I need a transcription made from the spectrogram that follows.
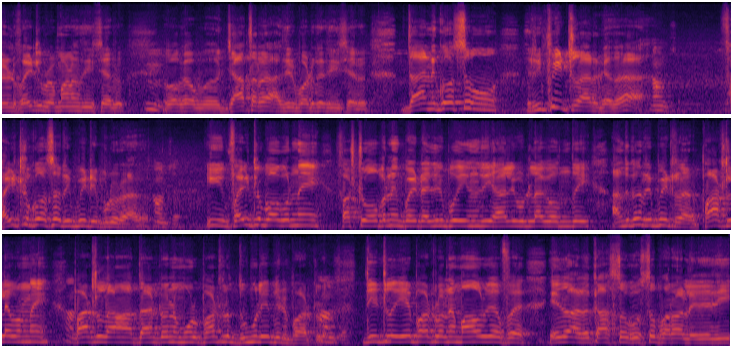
రెండు ఫైట్లు బ్రహ్మాండంగా తీశారు. ఒక జాతర అదిరిపాటుగా తీశారు. దానికోసం రిపీట్ రారు కదా. ఫైట్ల కోసం రిపీట్ ఎప్పుడు రారు. ఈ ఫైట్లు బాగున్నాయి ఫస్ట్ ఓపెనింగ్ ఫైట్ అదిరిపోయింది హాలీవుడ్ లాగా ఉంది అందుకని రిపీట్ రారు. పాటలు ఏమున్నాయి పాటలు దాంట్లోనే మూడు పాటలు దుమ్ము లేపిన పాటలు. దీంట్లో ఏ పాటలోనే మామూలుగా ఏదో అది కాస్త కూస్తో పర్వాలేదు. ఇది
